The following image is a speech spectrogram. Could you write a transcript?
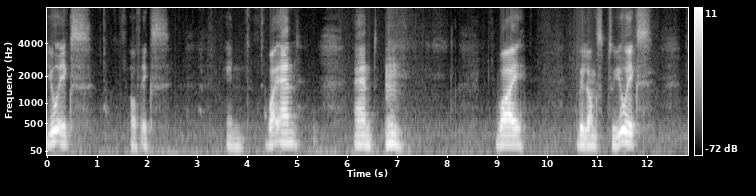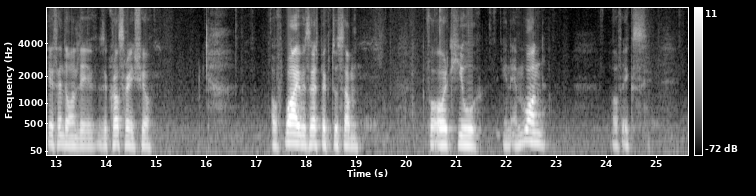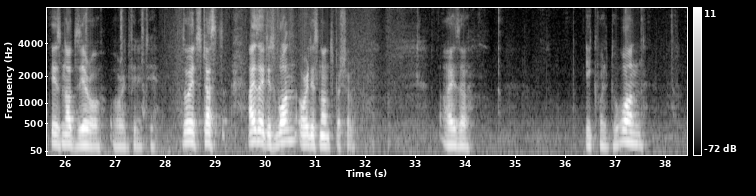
ux of x in yn and y belongs to ux if and only if the cross ratio of y with respect to some for all q in M1 of x is not 0 or infinity. So it's just either it is 1 or it is non-special. Either equal to 1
